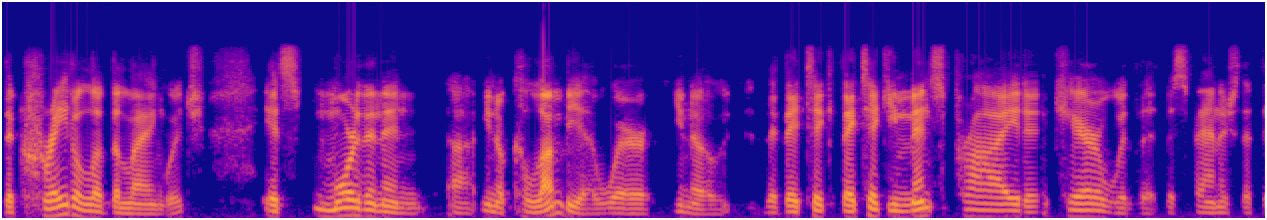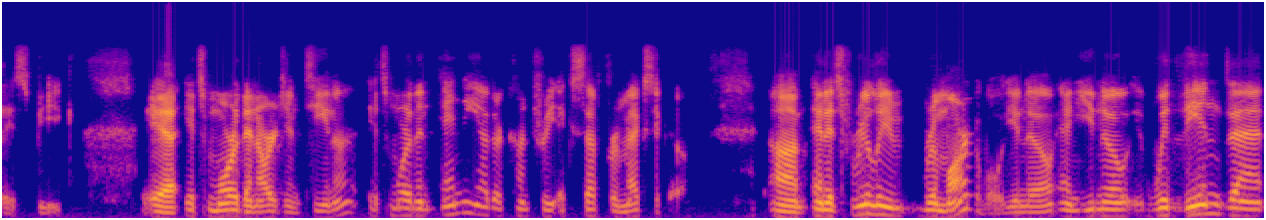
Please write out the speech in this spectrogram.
the cradle of the language. It's more than in uh, you know Colombia, where you know they, they take they take immense pride and care with the, the Spanish that they speak. Yeah, it's more than Argentina. It's more than any other country except for Mexico, um, and it's really remarkable, you know. And you know within that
